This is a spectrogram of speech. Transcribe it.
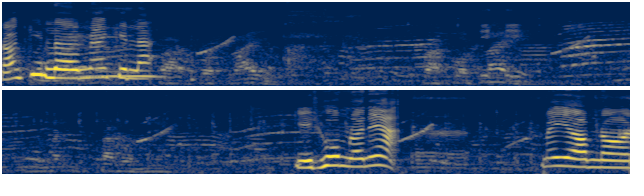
น้องกินเลยแม่กินแล้ว กกดไลค์ฝากกดไลค์มันตาหดเนี่ยกี่ทุ่มแล้วเนี่ย ไม่ยอมนอน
